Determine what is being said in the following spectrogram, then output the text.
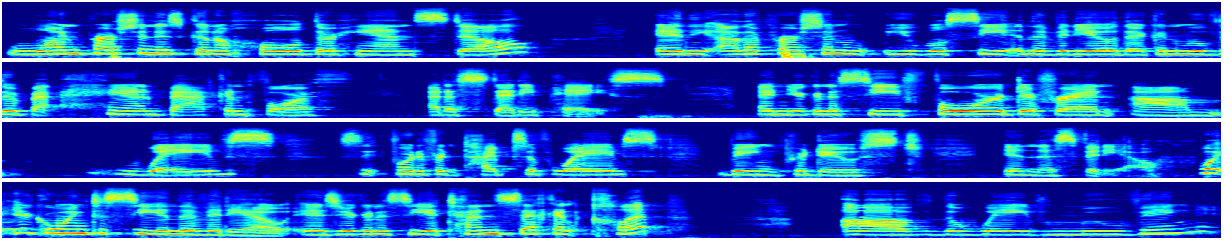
One person is going to hold their hand still and the other person you will see in the video they're going to move their hand back and forth at a steady pace. And you're going to see four different um, waves four different types of waves being produced in this video. What you're going to see in the video is you're going to see a 10 second clip of the wave moving.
